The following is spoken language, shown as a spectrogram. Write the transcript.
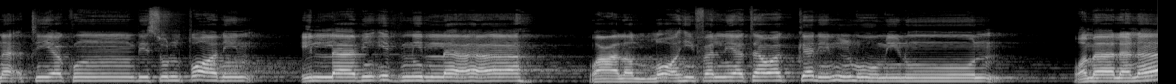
نأتيكم بسلطان إلا بإذن الله وعلى الله فليتوكل المؤمنون وما لنا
